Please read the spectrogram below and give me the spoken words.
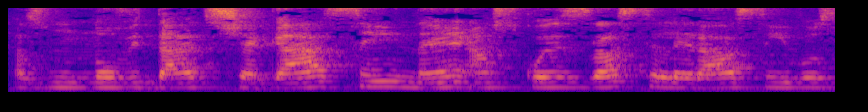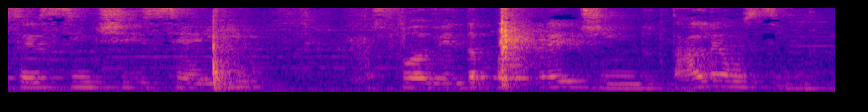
as novidades chegassem, né, as coisas acelerassem e você sentisse aí a sua vida progredindo, tá, Leãozinho?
